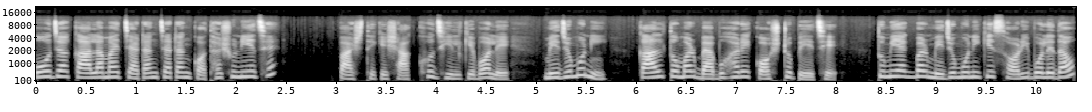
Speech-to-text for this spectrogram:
ও যা কাল আমায় চ্যাটাং চ্যাটাং কথা শুনিয়েছে? পাশ থেকে সাক্ষ্য ঝিলকে বলে, মেজমণি, কাল তোমার ব্যবহারে কষ্ট পেয়েছে। তুমি একবার মেজমণিকে সরি বলে দাও।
